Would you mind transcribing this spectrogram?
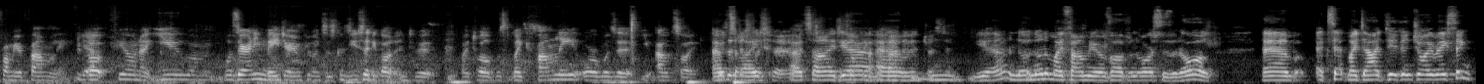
from your family. Yeah. But Fiona, you um, was there any major influences? Because you said you got into it by twelve. Was it like family or was it you outside? Was it outside, like a- outside, yeah, something you found um, interesting? yeah. No, none of my family are involved in horses at all. Um, except my dad did enjoy racing,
